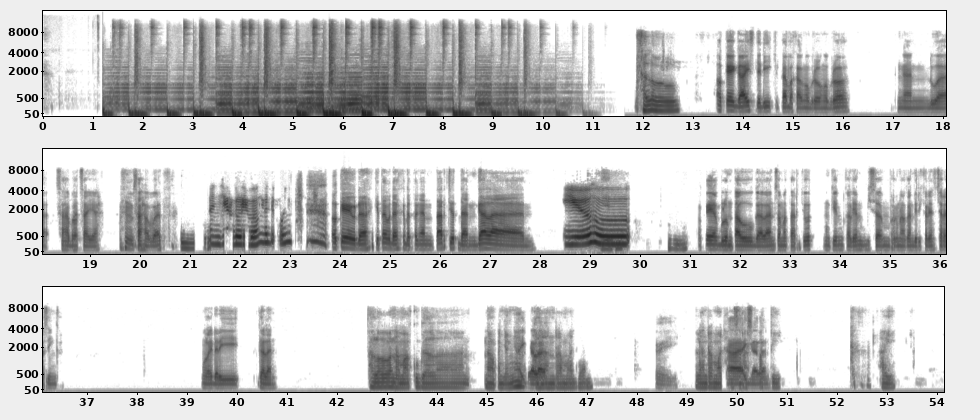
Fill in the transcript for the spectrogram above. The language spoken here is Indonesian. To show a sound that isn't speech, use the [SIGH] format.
Halo. Oke guys, jadi kita bakal ngobrol-ngobrol dengan dua sahabat saya. [LAUGHS] sahabat. Anjir geli banget Unj. Oke, udah kita udah kedatangan Tarcut dan Galan. Yuhu. Oke, yang belum tahu Galan sama Tarcut, mungkin kalian bisa memperkenalkan diri kalian secara singkat. Mulai dari Galan. Halo, nama aku Galan. Nama panjangnya Hai, Galan. Galan Ramadan. Hei. Galan Ramadan Hai, Saraspati. Hai.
